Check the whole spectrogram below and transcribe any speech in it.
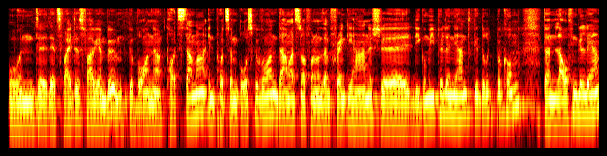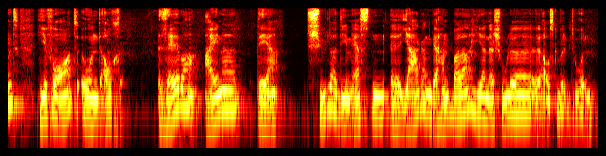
Und äh, der zweite ist Fabian Böhm, geborener Potsdamer, in Potsdam groß geworden, damals noch von unserem Frankie Harnisch äh, die Gummipille in die Hand gedrückt bekommen, dann laufen gelernt hier vor Ort und auch selber einer der Schüler, die im ersten äh, Jahrgang der Handballer hier an der Schule äh, ausgebildet wurden.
